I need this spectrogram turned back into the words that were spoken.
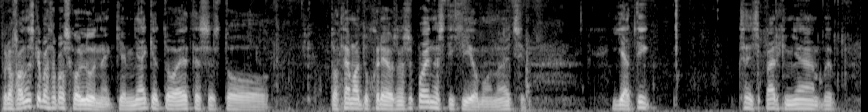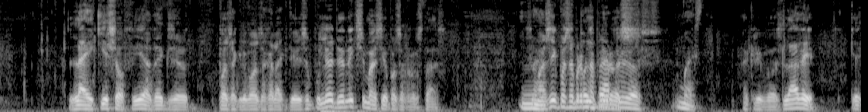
Προφανώς και μας απασχολούν. Και μια και το έθεσε στο το θέμα του χρέους, να σου πω ένα στοιχείο μόνο, έτσι. Γιατί, ξέρεις, υπάρχει μια ε, λαϊκή σοφία, δεν ξέρω πώς ακριβώς το χαρακτηρίζω, που λέει ότι δεν έχει σημασία πόσα χρωστάς. Ναι. Σημασία έχει πόσα πρέπει να πληρώσεις. Ακριβώς. Δηλαδή, και,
